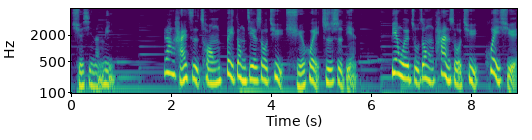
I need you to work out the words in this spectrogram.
学习能力。让孩子从被动接受去学会知识点，变为主动探索去会学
